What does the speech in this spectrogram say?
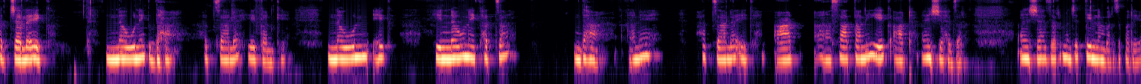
हातच्याला एक. नऊने एक दहा. हातचा आला एक आणखी नऊन एक हे नऊन एक हातचा दहा आणि हातचा आला एक आठ सात आणि एक आठ ऐंशी हजार. ऐंशी हजार म्हणजे तीन नंबरचा पर्याय.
